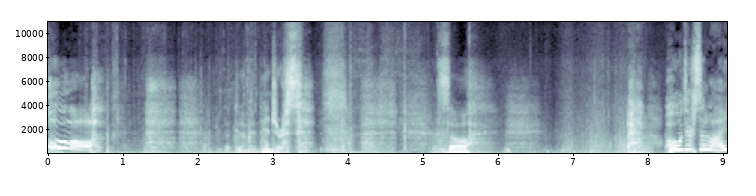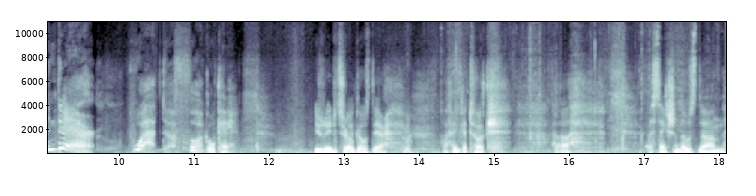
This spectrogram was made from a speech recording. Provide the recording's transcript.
Oh! That could have been dangerous. So, oh, there's a line there. What the fuck? Okay. Usually the trail goes there. I think I took uh, a section that was done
